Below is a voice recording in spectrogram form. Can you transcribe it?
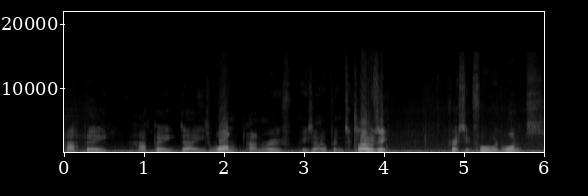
happy, happy days. One pan roof is open. To close it, press it forward once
